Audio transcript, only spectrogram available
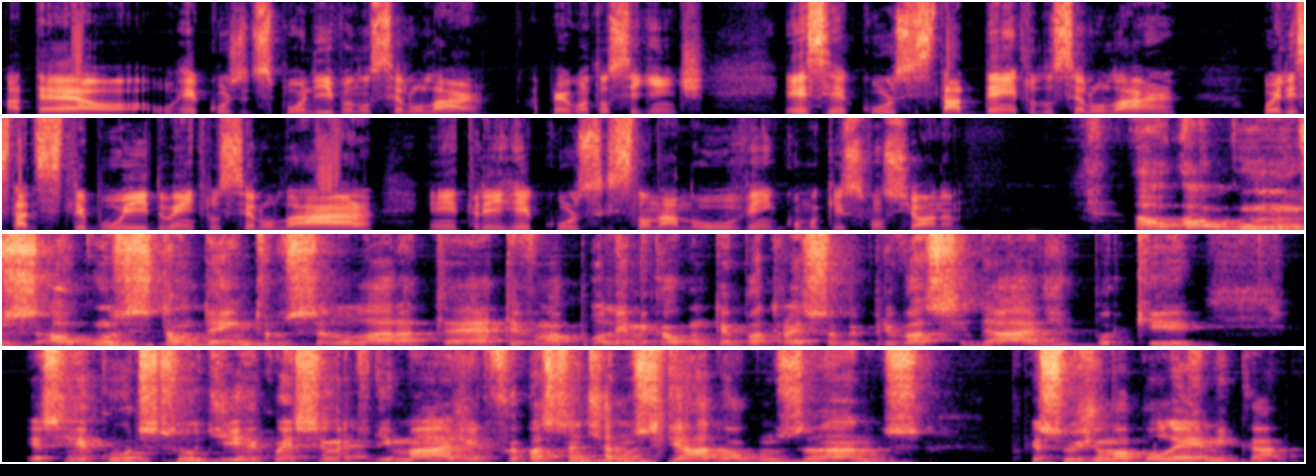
até o recurso disponível no celular, a pergunta é o seguinte: esse recurso está dentro do celular ou ele está distribuído entre o celular, entre recursos que estão na nuvem? Como que isso funciona? Alguns, alguns estão dentro do celular até. Teve uma polêmica algum tempo atrás sobre privacidade, porque esse recurso de reconhecimento de imagem foi bastante anunciado há alguns anos, porque surgiu uma polêmica.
